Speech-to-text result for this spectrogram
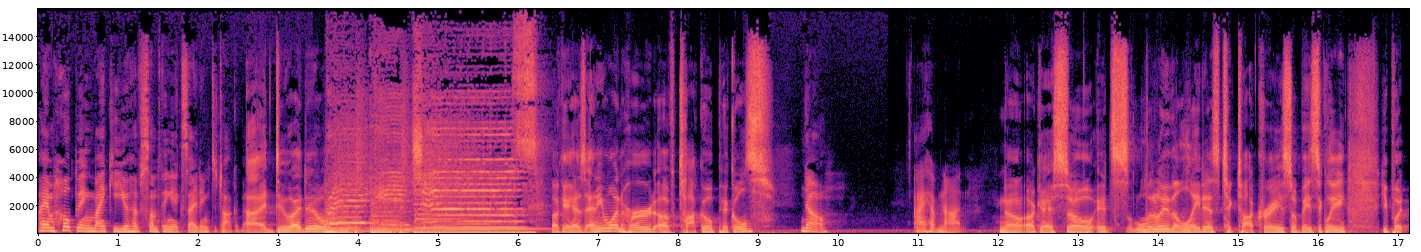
I am hoping, Mikey, you have something exciting to talk about. I do, I do. Okay, has anyone heard of taco pickles? no. I have not. No. Okay. So it's literally the latest TikTok craze. So basically, you put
